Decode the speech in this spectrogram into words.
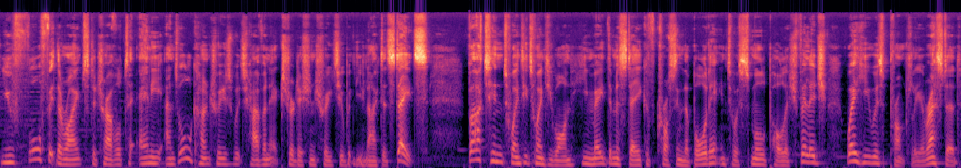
You forfeit the rights to travel to any and all countries which have an extradition treaty with the United States. But in 2021, he made the mistake of crossing the border into a small Polish village where he was promptly arrested.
